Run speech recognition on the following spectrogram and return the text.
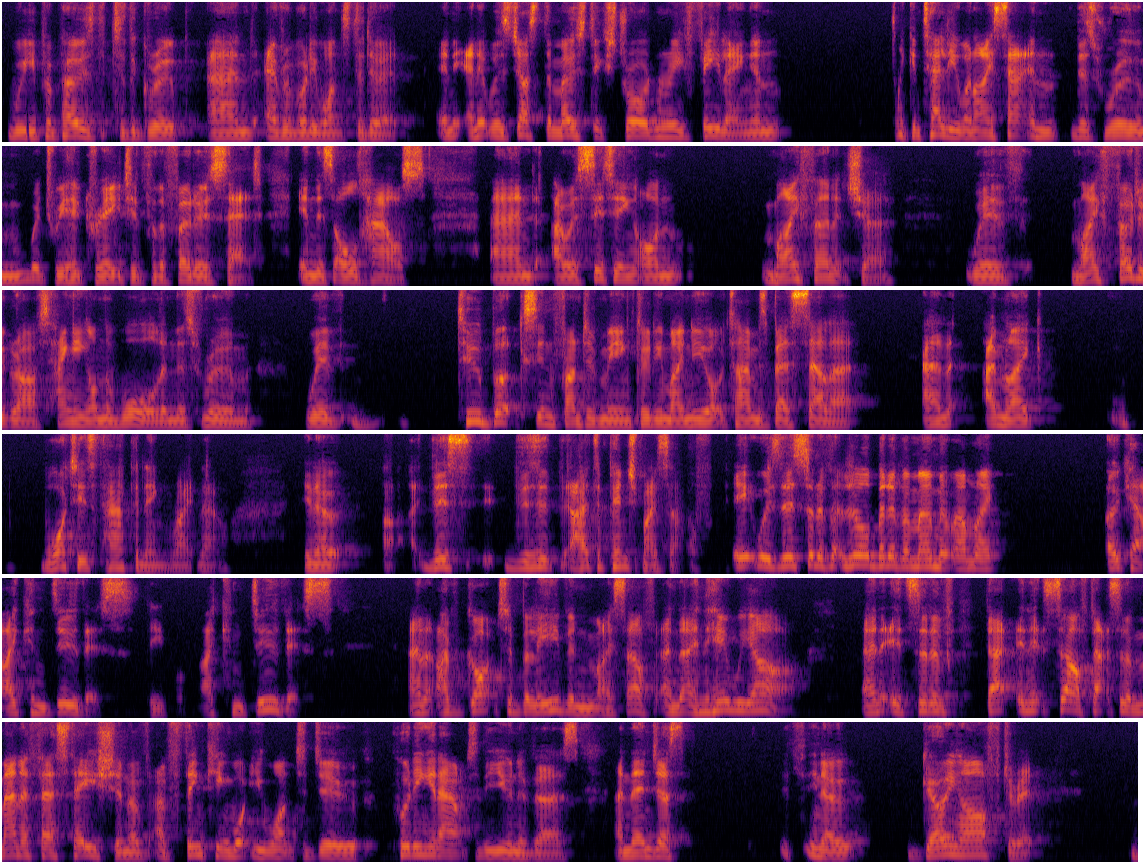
we proposed it to the group and everybody wants to do it. And, and it was just the most extraordinary feeling. And I can tell you when I sat in this room, which we had created for the photo set in this old house, and I was sitting on my furniture with my photographs hanging on the wall in this room with two books in front of me, including my New York Times bestseller. And I'm like, what is happening right now? You know, this, this is, I had to pinch myself. It was this sort of a little bit of a moment where I'm like, okay, I can do this, people. I can do this. And I've got to believe in myself. And, and here we are. And it's sort of that in itself, that sort of manifestation of, of thinking what you want to do, putting it out to the universe, and then just, you know, going after it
